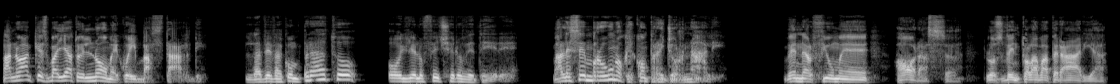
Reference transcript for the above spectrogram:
Hanno anche sbagliato il nome, quei bastardi. L'aveva comprato o glielo fecero vedere? Ma le sembro uno che compra i giornali. Venne al fiume Horace, lo sventolava per aria,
